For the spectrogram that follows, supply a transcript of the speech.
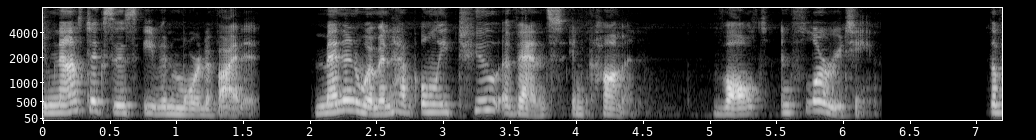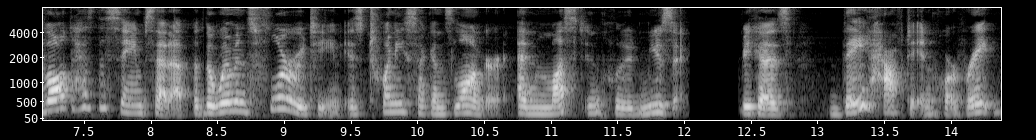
Gymnastics is even more divided. Men and women have only two events in common vault and floor routine. The vault has the same setup, but the women's floor routine is 20 seconds longer and must include music because they have to incorporate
